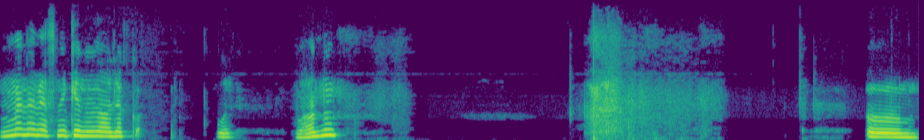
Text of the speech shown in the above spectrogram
Мене м'ясники не налякали. Ладно. Ем...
